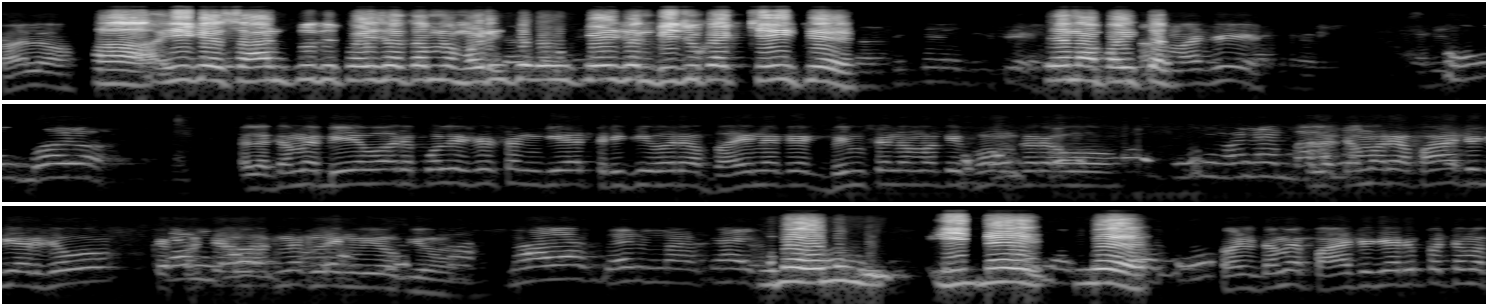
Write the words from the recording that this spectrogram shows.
હાલો. હા ઈ કે સાંજ સુધી પૈસા તમને મળી જાય એવું કહે છે ને બીજું કંઈક કહે છે. એના પૈસા. બોલો એટલે તમે બે વાર પોલીસ સ્ટેશન ગયા ત્રીજી વાર ભાઈ ભાઈને કંઈક ભીમસેના માંથી ફોન કરાવો. એટલે તમારે પાંચ હજાર જો કે પચાસ લાખ નથી લઈને વયો ગયો. પણ તમે પાંચ હજાર ઉપર તમે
